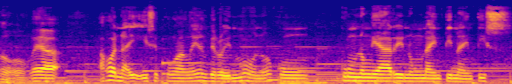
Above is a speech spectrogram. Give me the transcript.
Oo, kaya ako naiisip ko nga ngayon, biruin mo, no, kung kung nangyari nung 1990s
